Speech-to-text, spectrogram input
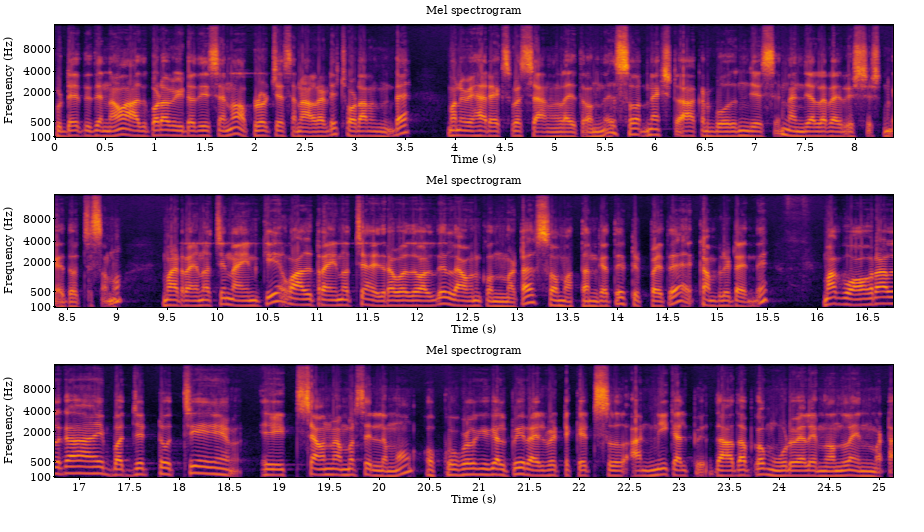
ఫుడ్ అయితే తిన్నాము. అది కూడా వీడియో తీసాను అప్లోడ్ చేశాను ఆల్రెడీ. చూడాలంటే మన విహార్ ఎక్స్ప్రెస్ ఛానల్ అయితే ఉంది. సో నెక్స్ట్ అక్కడ భోజనం చేసి నంద్యాల రైల్వే స్టేషన్కి అయితే వచ్చేసాము. మా ట్రైన్ వచ్చి నైన్కి వాళ్ళ ట్రైన్ వచ్చి హైదరాబాద్ వాళ్ళది లెవెన్కి ఉందన్నమాట. సో మొత్తానికి అయితే ట్రిప్ అయితే కంప్లీట్ అయింది. మాకు ఓవరాల్గా ఈ బడ్జెట్ వచ్చి ఎయిట్ సెవెన్ మెంబర్స్ వెళ్ళాము. ఒక్కొక్కరికి కలిపి రైల్వే టికెట్స్ అన్నీ కలిపి దాదాపుగా మూడు వేల ఎనిమిది వందలు అయిందన్నమాట.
